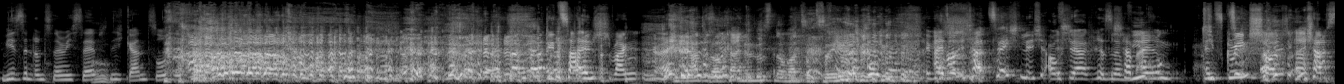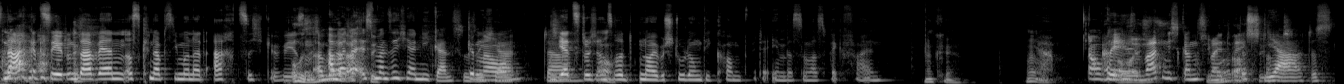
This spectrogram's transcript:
Wir sind uns nämlich selbst Oh. nicht ganz so sicher. Die Zahlen schwanken. Ich hatte doch keine Lust nochmal zu zählen. also ich tatsächlich auf der Ich habe Reservierung einen, einen Screenshot. Ich habe es nachgezählt und da wären es knapp 780 gewesen. Oh, aber Aber da 180. ist man sich ja nie ganz so genau. sicher. Und jetzt durch unsere neue Bestuhlung, die kommt, wird ja eh ein bisschen was wegfallen. Okay. Ja. Okay, Aber wir warten nicht ganz weit weg. 780. Ja, das,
